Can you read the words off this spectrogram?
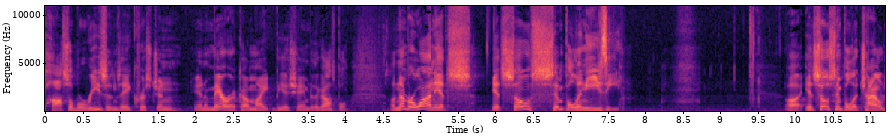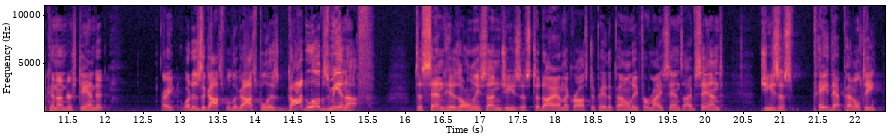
possible reasons a Christian in America might be ashamed of the gospel. Well, number one, it's, it's so simple and easy. Uh, it's so simple a child can understand it, right? What is the gospel? The gospel is God loves me enough to send his only son, Jesus, to die on the cross to pay the penalty for my sins. I've sinned. Jesus paid that penalty.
